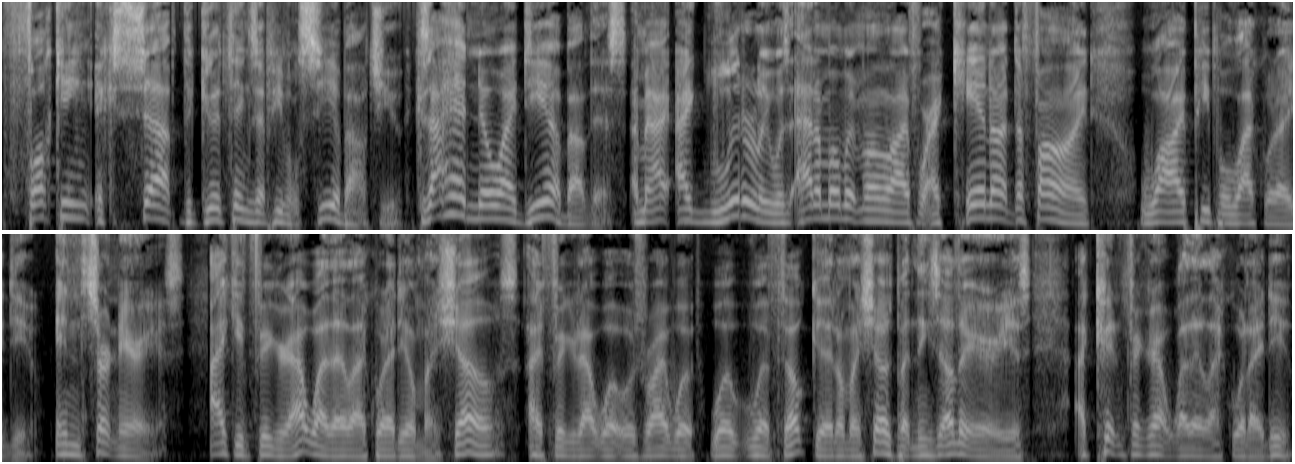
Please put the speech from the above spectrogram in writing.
Fucking accept the good things that people see about you. Because I had no idea about this. I mean, I, I literally was at a moment in my life where I cannot define why people like what I do in certain areas. I could figure out why they like what I do on my shows. I figured out what was right, what what what felt good on my shows. But in these other areas, I couldn't figure out why they like what I do.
